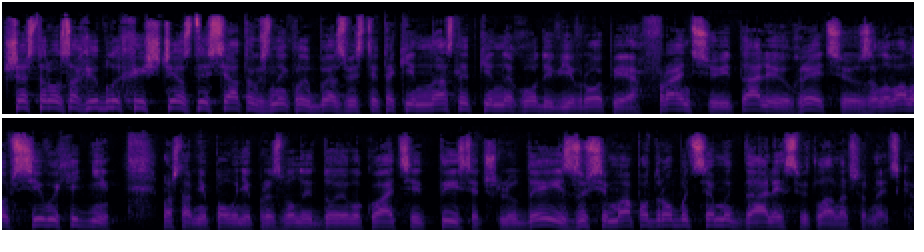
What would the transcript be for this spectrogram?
Шестеро загиблих і ще з десяток зниклих безвісти. Такі наслідки негоди в Європі. Францію, Італію, Грецію заливало всі вихідні. Масштабні повені призвели до евакуації тисяч людей. З усіма подробицями далі Світлана Чернецька.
